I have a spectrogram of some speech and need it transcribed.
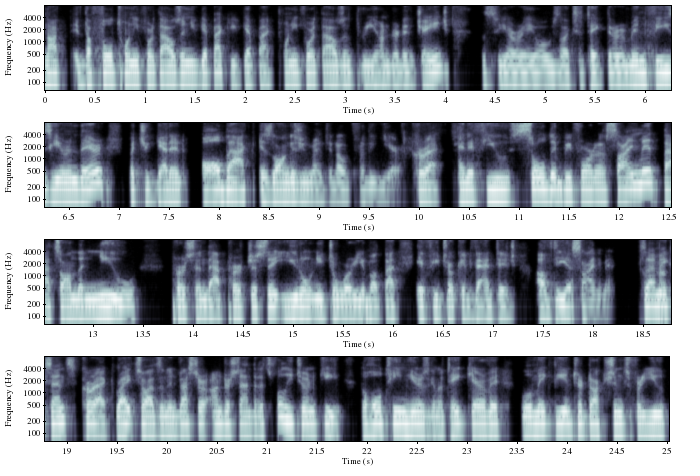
not the full twenty four thousand you get back. You get back twenty four thousand three hundred and change. The CRA always likes to take their admin fees here and there, but you get it all back as long as you rent it out for the year. Correct. And if you sold it before an assignment, that's on the new person that purchased it. You don't need to worry about that if you took advantage of the assignment. Does that make sense? Correct. Right. So, as an investor, understand that it's fully turnkey. The whole team here is going to take care of it. We'll make the introductions for you.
